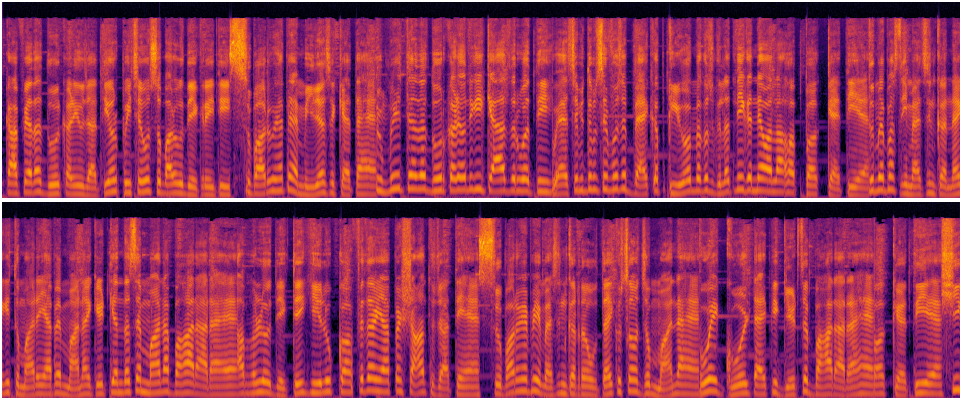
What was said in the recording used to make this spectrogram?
काफ़ी ज़्यादा दूर खड़ी हो जाती है और पीछे वो सुबारू को देख रही थी। सुबारू यहाँ पे एमिलिया से कहता है, तुम्हें इतना दूर खड़े होने की क्या ज़रूरत थी? वैसे भी तुम सिर्फ़ उसे बैकअप की और मैं कुछ गलत नहीं करने वाला। अब पक कहती है, तुम्हें बस इमेजिन करना है की तुम्हारे यहाँ पे माना गेट के अंदर से माना बाहर आ रहा है। अब हम लोग देखते हैं कि ये लोग काफ़ी ज़्यादा यहाँ पे शांत हो जाते हैं। सुबारू यहाँ पे इमेजिन कर रहा होता है कि उसका जो माना है, वो एक गोल्ड टाइप के गेट से बाहर आ रहा है। पक कहती है, शी,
